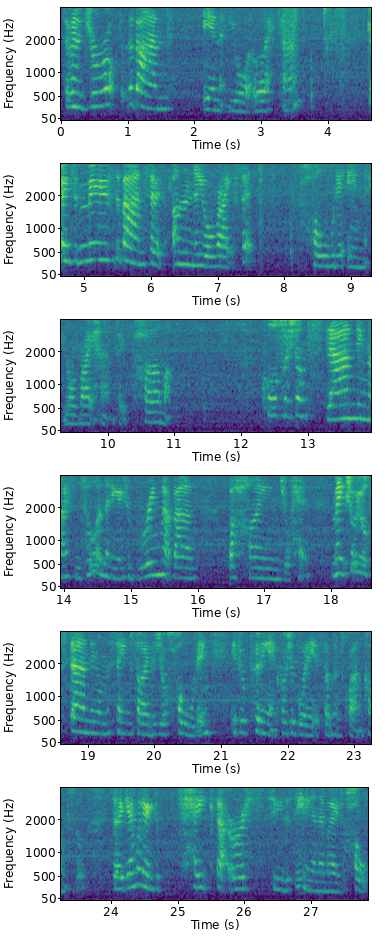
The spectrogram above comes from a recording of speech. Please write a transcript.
So we're going to drop the band in your left hand. Going to move the band so it's under your right foot. Hold it in your right hand. So palm up. Core switched on, standing nice and tall. And then you're going to bring that band behind your head. Make sure you're standing on the same side as you're holding. If you're pulling it across your body, it's sometimes quite uncomfortable. So again, we're going to take that wrist to the ceiling and then we're going to hold.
